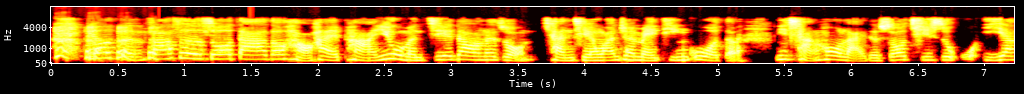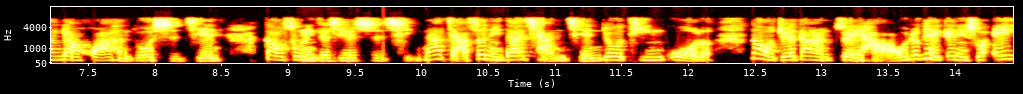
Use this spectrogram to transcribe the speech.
不要等发生的时候，大家都好害怕，因为我们接到那种产前完全没听过的，你产后来的时候，其实我一样要花很多时间告诉你这些事情。那假设你在产前就听过了，那我觉得当然最好，我就可以跟你说，哎，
